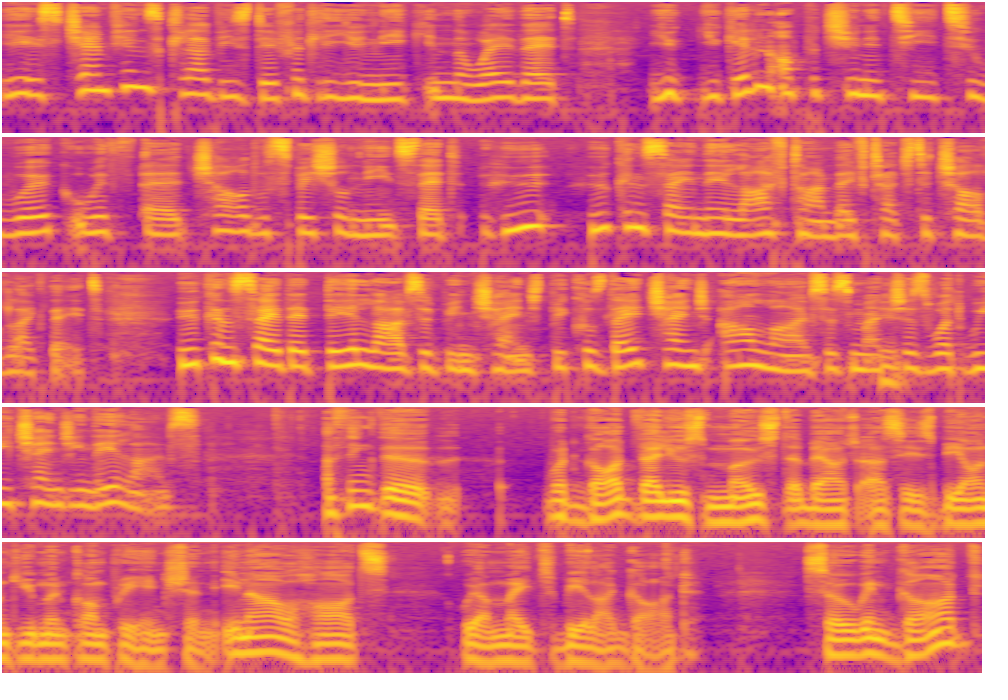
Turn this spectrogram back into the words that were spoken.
Yes, Champions Club is definitely unique in the way that you, you get an opportunity to work with a child with special needs that who, who can say in their lifetime they've touched a child like that? Who can say that their lives have been changed because they change our lives as much yes. as what we change in their lives? I think the what God values most about us is beyond human comprehension. In our hearts, we are made to be like God. So when God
